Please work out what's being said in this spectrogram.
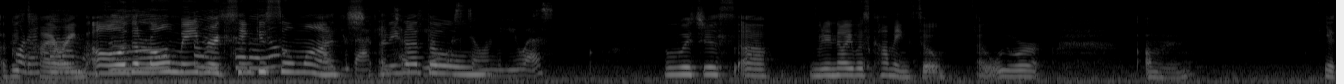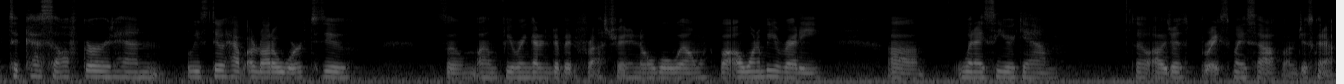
a bit tiring. Oh, the Lone Maverick, thank you so much. you back in Tokyo or still Arigato. in the U.S.? We just uh, we didn't know it was coming, so we were um. It took us off guard, and we still have a lot of work to do. So I'm feeling a little bit frustrated and overwhelmed, but I want to be ready uh, when I see you again. So I'll just brace myself. I'm just gonna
